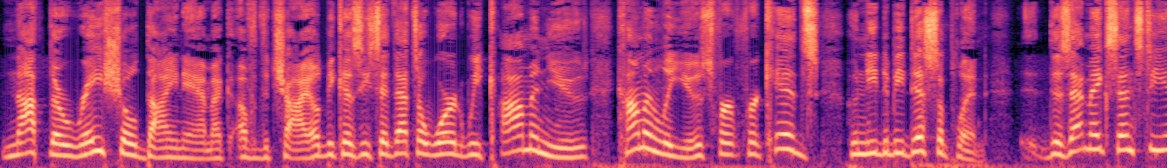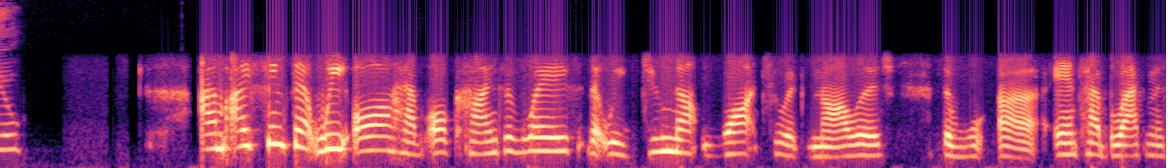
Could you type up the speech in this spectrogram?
not the racial dynamic of the child, because he said that's a word we common use, commonly use for, for kids who need to be disciplined. Does that make sense to you? Um, I think that we all have all kinds of ways that we do not want to acknowledge the uh, anti-blackness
